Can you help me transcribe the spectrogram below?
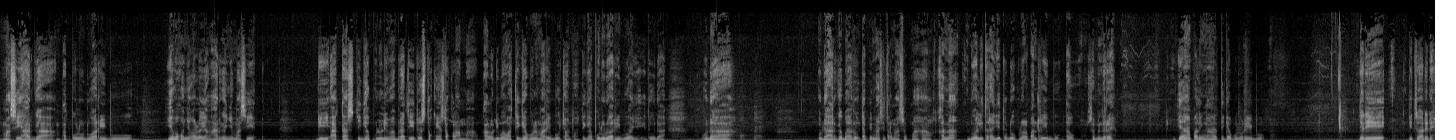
masih harga 42.000 ya pokoknya kalau yang harganya masih di atas 35 berarti itu stoknya stok lama. Kalau di bawah 35.000 contoh 32.000 aja itu udah udah udah harga baru tapi masih termasuk mahal. Karena 2 liter aja itu 28.000 tahu sebenarnya. Ya paling mahal 30.000 jadi gitu ada deh.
